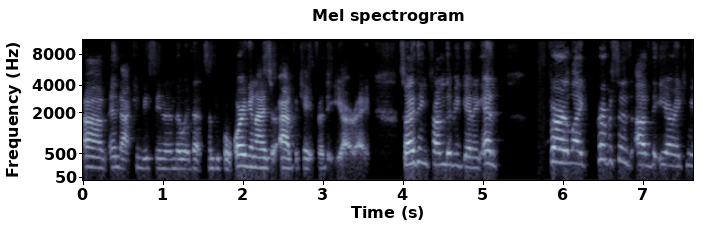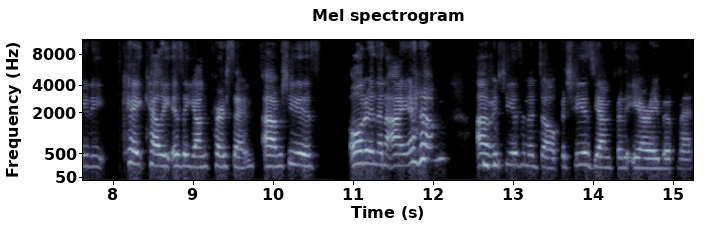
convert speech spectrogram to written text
Um, and that can be seen in the way that some people organize or advocate for the ERA. So I think from the beginning, and for like purposes of the ERA community, Kate Kelly is a young person. Um, she is older than I am, um, and she is an adult, but she is young for the ERA movement.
